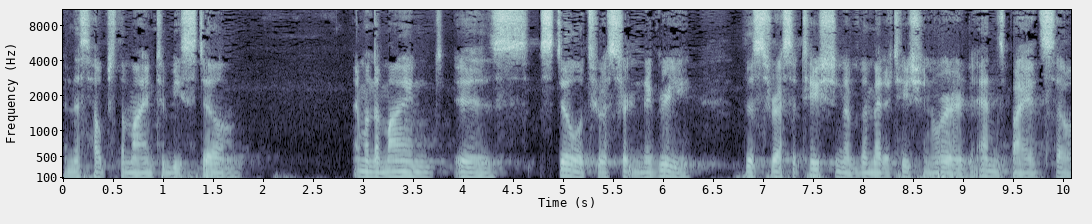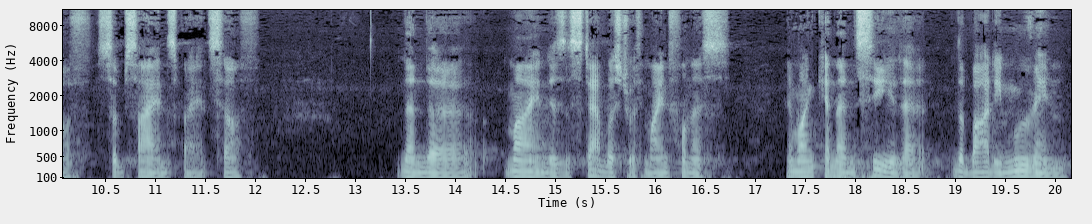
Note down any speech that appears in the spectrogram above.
and this helps the mind to be still. And when the mind is still to a certain degree, this recitation of the meditation word ends by itself, subsides by itself. Then the mind is established with mindfulness, and one can then see that the body moving,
